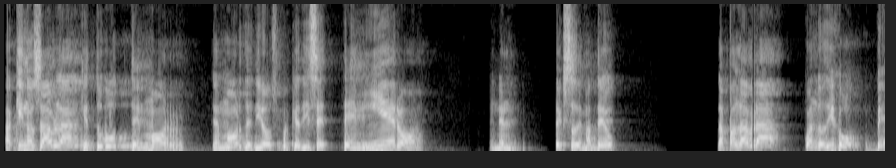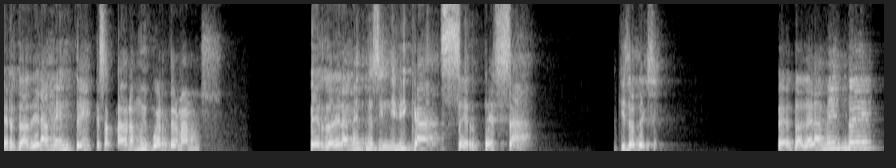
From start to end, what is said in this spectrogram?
Aquí nos habla que tuvo temor, temor de Dios, porque dice temieron en el texto de Mateo. La palabra, cuando dijo verdaderamente, esa palabra muy fuerte, hermanos, verdaderamente significa certeza. Aquí está el texto. Verdaderamente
